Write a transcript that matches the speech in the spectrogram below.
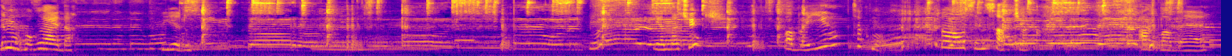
değil mi? Hogray'da. Biliyordum. Yana çek. Babayı takma. Sonra o seni satacak. Atla be.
